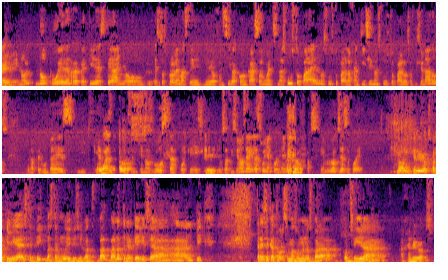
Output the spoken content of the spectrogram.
Eh, no, no pueden repetir este año estos problemas de, de, ofensiva con Carson Wentz. No es justo para él, no es justo para la franquicia, no es justo para los aficionados. La pregunta es, ¿y qué es que nos gusta? Porque los aficionados de Águilas sueñan con Henry Rocks. Henry Rocks ya se fue. No, y Henry Rocks para que llegue a este pick va a estar muy difícil. van a tener que irse al pick 13-14 más o menos para conseguir a, Henry Rocks.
